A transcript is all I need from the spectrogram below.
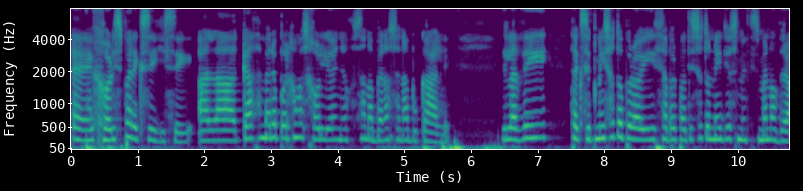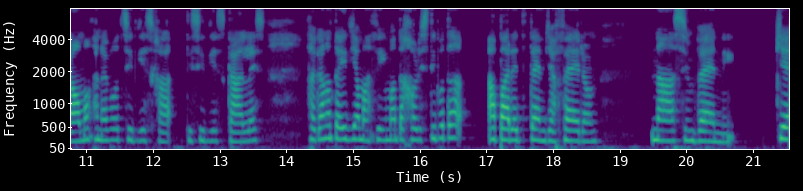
Ε, χωρίς παρεξήγηση, αλλά κάθε μέρα που έρχομαι σχολείο νιώθω σαν να μπαίνω σε ένα μπουκάλι. Δηλαδή, θα ξυπνήσω το πρωί, θα περπατήσω τον ίδιο συνηθισμένο δρόμο, θα ανέβω τις ίδιες, χα... τις ίδιες σκάλες, θα κάνω τα ίδια μαθήματα χωρίς τίποτα απαραίτητα ενδιαφέρον να συμβαίνει. Και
